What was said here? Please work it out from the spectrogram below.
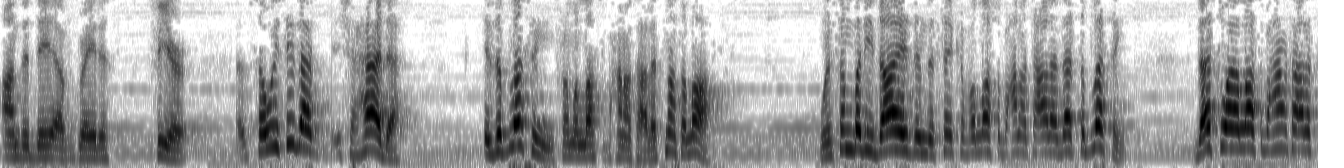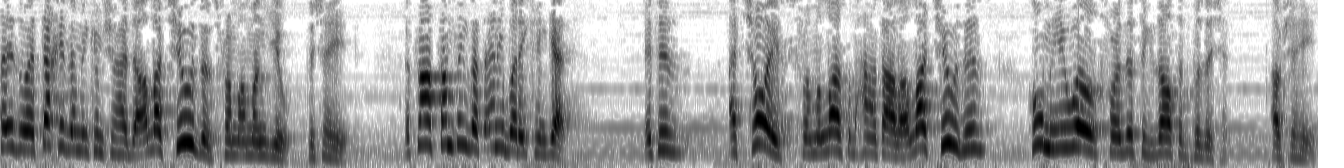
on the day of greatest fear. So we see that shahada is a blessing from Allah subhanahu wa ta'ala. It's not a loss. When somebody dies in the sake of Allah subhanahu wa ta'ala, that's a blessing. That's why Allah subhanahu wa ta'ala says, وَيَتَّخِذَ مِنْكُمْ شُهَدَاءَ Allah chooses from among you the shaheed. It's not something that anybody can get. It is a choice from Allah subhanahu wa ta'ala. Allah chooses whom He wills for this exalted position of shaheed.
